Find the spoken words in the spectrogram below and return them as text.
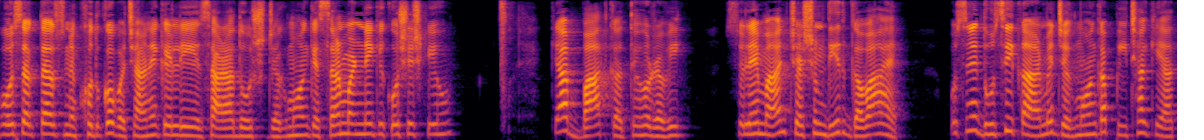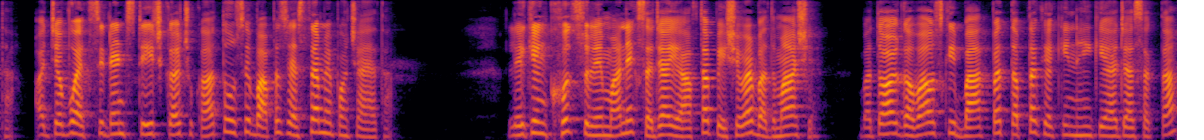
हो सकता है उसने खुद को बचाने के लिए सारा दोष जगमोहन के सर मरने की कोशिश की हो। क्या बात करते हो रवि? सुलेमान चश्मदीद गवाह है। उसने दूसरी कार में जगमोहन का पीछा किया था और जब वो एक्सीडेंट स्टेज कर चुका तो उसे वापस रेस्तरा में पहुँचाया था। लेकिन खुद सुलेमान एक सजा याफ्ता पेशेवर बदमाश है। बतौर गवाह उसकी बात पर तब तक यकीन नहीं किया जा सकता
